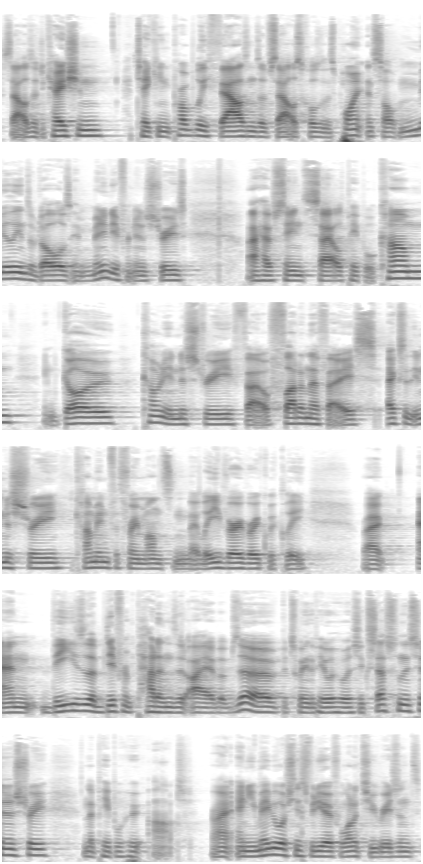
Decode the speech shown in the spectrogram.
sales education, taking probably thousands of sales calls at this point and sold millions of dollars in many different industries. I have seen salespeople come and go, come into industry, fail flat on their face, exit the industry, come in for three months and they leave very, very quickly, right? And these are the different patterns that I have observed between the people who are successful in this industry and the people who aren't, right? And you may be watching this video for one or two reasons.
